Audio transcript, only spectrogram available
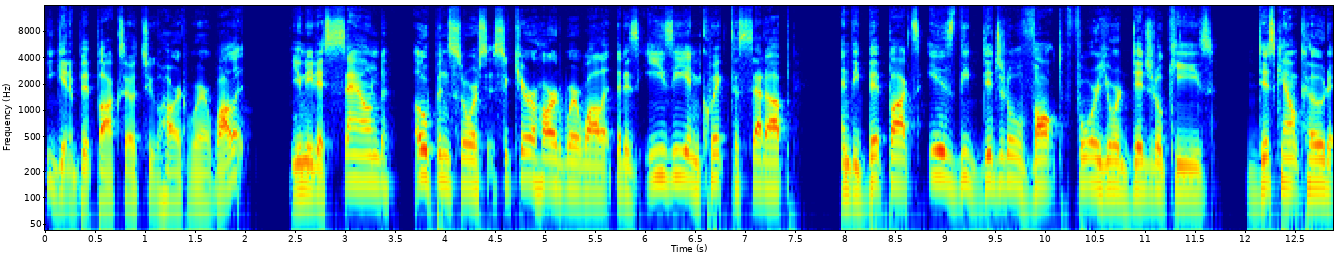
You get a BitBox02 hardware wallet. You need a sound, open source, secure hardware wallet that is easy and quick to set up. And the Bitbox is the digital vault for your digital keys. Discount code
